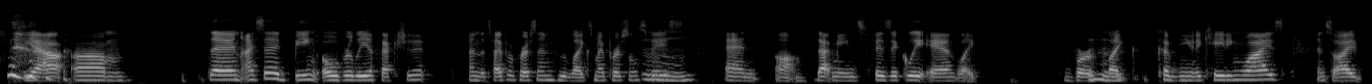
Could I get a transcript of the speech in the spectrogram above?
yeah. Um then I said being overly affectionate and the type of person who likes my personal space Mm. and um that means physically and like ver- Mhm. like communicating wise and so I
